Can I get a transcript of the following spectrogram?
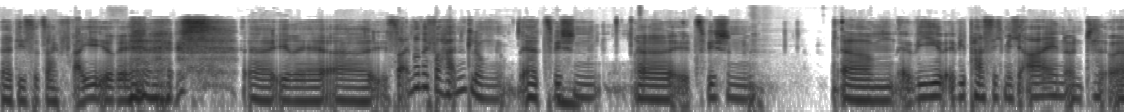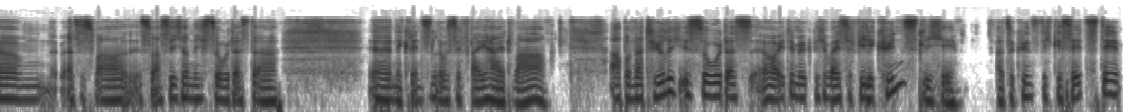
äh, die sozusagen frei ihre, äh, ihre äh, es war immer eine Verhandlung äh, zwischen, äh, zwischen ähm, wie, wie passe ich mich ein und ähm, also es war, es war sicher nicht so, dass da äh, eine grenzenlose Freiheit war. Aber natürlich ist so, dass heute möglicherweise viele künstliche also künstlich gesetzte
